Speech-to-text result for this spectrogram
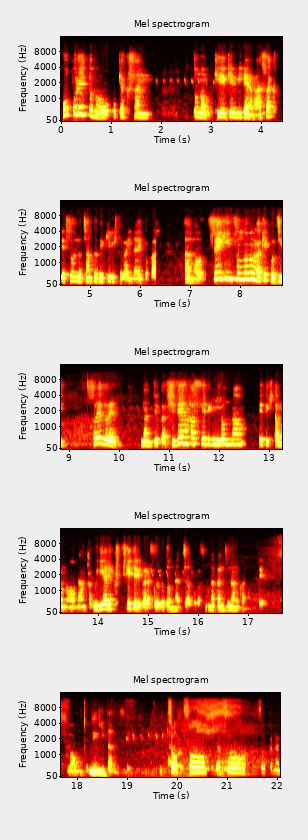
コーポレートのお客さんとの経験みたいなのが浅くて、そういうのちゃんとできる人がいないとか、あの製品そのものが結構じ、それぞれ、なんていうか、自然発生的にいろんな出てきたものをなんか無理やりくっつけてるからそういうことになっちゃうとか、そんな感じなのかなって、今思ってて聞いたんですけど。そう、そうか、そう、そうか。な、あー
